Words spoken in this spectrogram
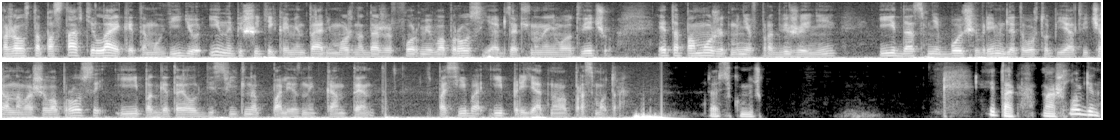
Пожалуйста, поставьте лайк этому видео и напишите комментарий, можно даже в форме вопрос, я обязательно на него отвечу. Это поможет мне в продвижении и даст мне больше времени для того, чтобы я отвечал на ваши вопросы и подготовил действительно полезный контент. Спасибо и приятного просмотра. Да, секундочку. Итак, наш логин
